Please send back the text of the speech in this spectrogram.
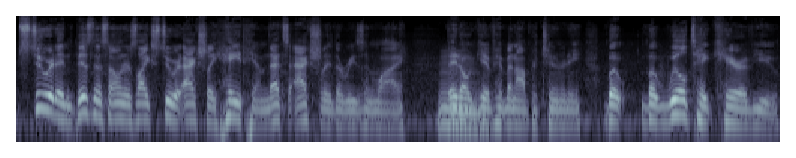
Stewart and business owners like Stewart actually hate him. That's actually the reason why they don't mm. give him an opportunity. But but we'll take care of you.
